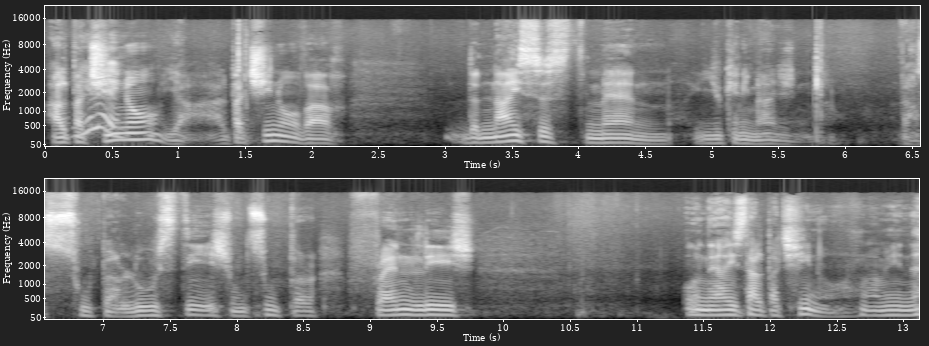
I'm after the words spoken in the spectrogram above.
Al Pacino, ja, Al Pacino war the nicest man you can imagine. War super lustig und super friendly. Und er ist Al Pacino. I mean,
